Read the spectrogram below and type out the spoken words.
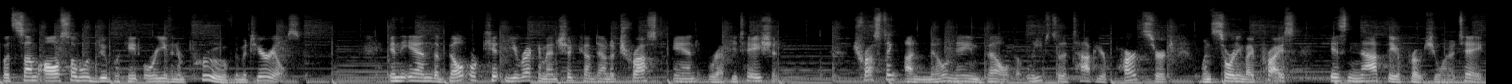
but some also will duplicate or even improve the materials. In the end, the belt or kit you recommend should come down to trust and reputation. Trusting a no-name belt that leaps to the top of your parts search when sorting by price is not the approach you want to take.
